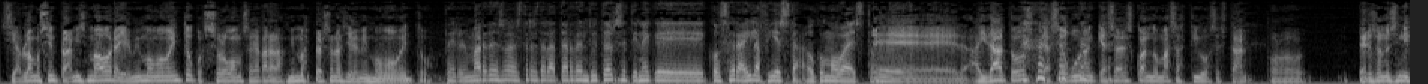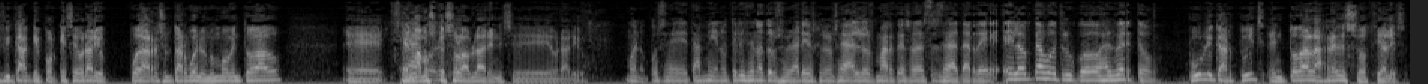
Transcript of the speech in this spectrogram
Si hablamos siempre a la misma hora y el mismo momento, pues solo vamos a llegar a las mismas personas y en el mismo momento. Pero el martes a las 3 de la tarde en Twitter se tiene que cocer ahí la fiesta, ¿o cómo va esto? hay datos que aseguran que esa es cuando más activos están. Por, pero eso no significa que porque ese horario pueda resultar bueno en un momento dado, eh, tengamos que solo hablar en ese horario. Bueno, pues eh, también utilicen otros horarios que no sean los martes a las 3 de la tarde. El octavo truco, Alberto. Publicar tweets en todas las redes sociales.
